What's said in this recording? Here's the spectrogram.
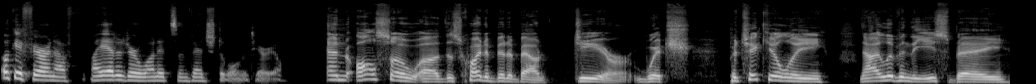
Okay, fair enough. My editor wanted some vegetable material. And also, uh, there's quite a bit about deer, which particularly now I live in the East Bay,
